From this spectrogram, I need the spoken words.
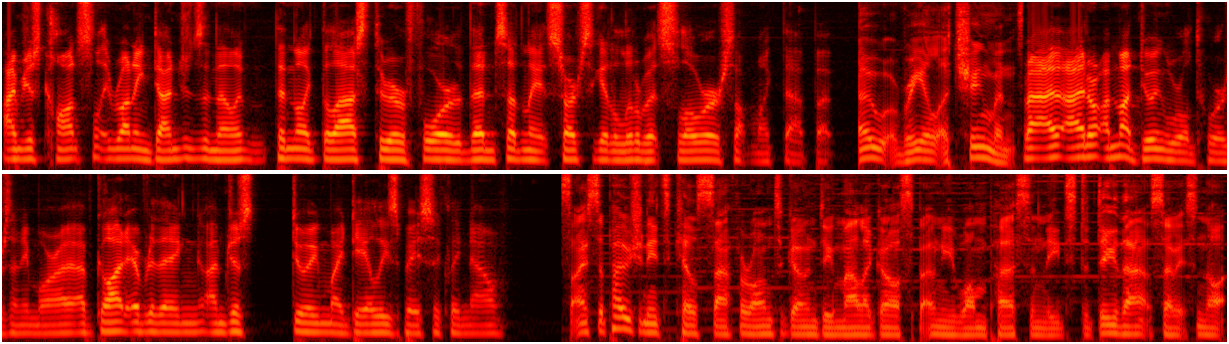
I'm just constantly running dungeons. And then, then like the last three or four, then suddenly it starts to get a little bit slower or something like that. But no real achievements. I, I don't, I'm not doing world tours anymore. I, I've got everything. I'm just doing my dailies basically now. I suppose you need to kill Sapphiron to go and do Malygos, but only one person needs to do that, so it's not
